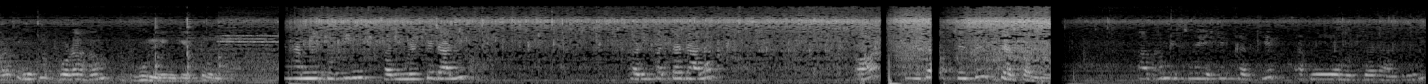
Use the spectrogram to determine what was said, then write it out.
और इनको थोड़ा हम भून लेंगे दोनों हमने दो तीन हरी मिर्ची डाली, कड़ी पत्ता डाला और इनको अच्छे से स्टर कर लिया। अब हम इसमें एक एक करके अपनी ये मुर्गियाँ डाल देंगे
